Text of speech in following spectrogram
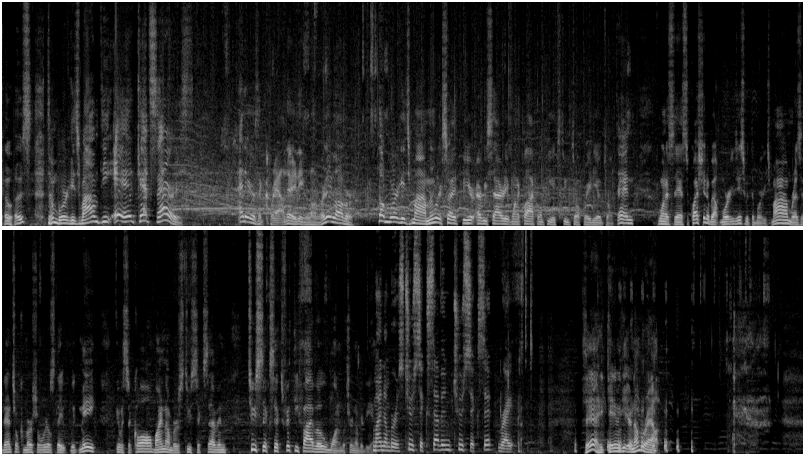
co-host, co-host, the mortgage mom, Deanne Katsaris. And there's a crowd. They, they love her. They love her. The mortgage mom. And we're excited to be here every Saturday at 1 o'clock on PH2 Talk Radio 1210. If you want us to ask a question about mortgages with the mortgage mom, residential, commercial real estate with me, give us a call. My number is 267 266 5501. What's your number, Deanne? My number is 267 266. Right. Yeah, you can't even get your number out.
